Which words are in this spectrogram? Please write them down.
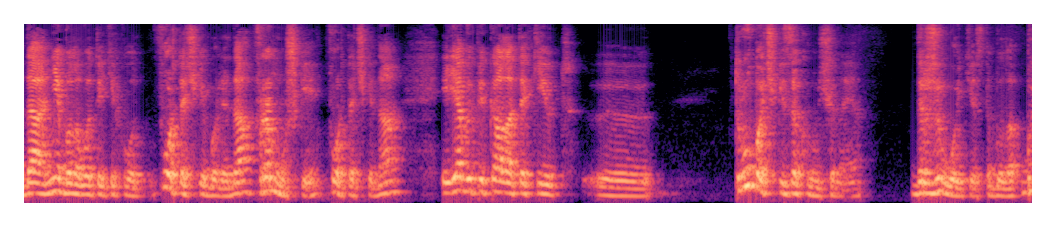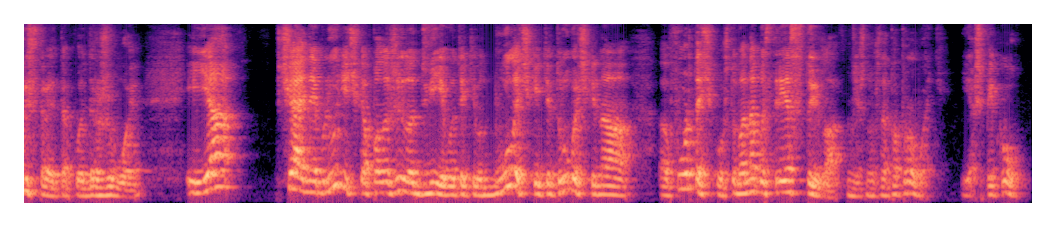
да, не было вот этих вот, форточки были, да, фрамушки, форточки, да, и я выпекала такие вот э, трубочки закрученные, дрожжевое тесто было, быстрое такое дрожжевое, и я в чайное блюдечко положила две вот эти вот булочки, эти трубочки на э, форточку, чтобы она быстрее остыла. Мне же нужно попробовать, я ж пеку,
